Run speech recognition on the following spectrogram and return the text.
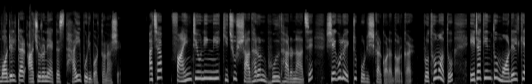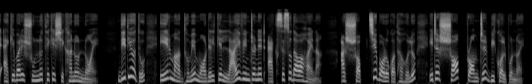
মডেলটার আচরণে একটা স্থায়ী পরিবর্তন আসে। আচ্ছা ফাইন টিউনিং নিয়ে কিছু সাধারণ ভুল ধারণা আছে, সেগুলো একটু পরিষ্কার করা দরকার। প্রথমত, এটা কিন্তু মডেলকে একেবারে শূন্য থেকে শেখানো নয়। দ্বিতীয়ত, এর মাধ্যমে মডেলকে লাইভ ইন্টারনেট অ্যাক্সেসও দেওয়া হয় না। আর সবচেয়ে বড় কথা হলো, এটা সব প্রম্পটের বিকল্প নয়।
